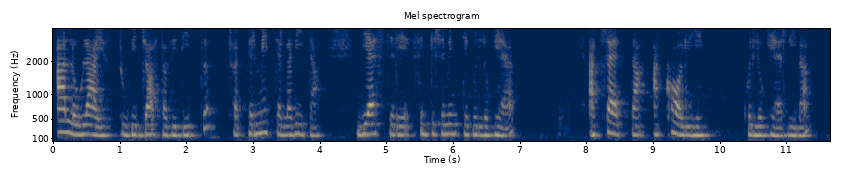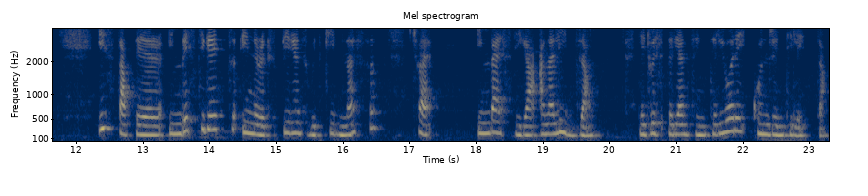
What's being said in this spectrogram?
allow life to be just as it is, cioè permette alla vita di essere semplicemente quello che è, accetta, accogli quello che arriva. I sta per investigate inner experience with kindness, cioè investiga, analizza le tue esperienze interiori con gentilezza.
